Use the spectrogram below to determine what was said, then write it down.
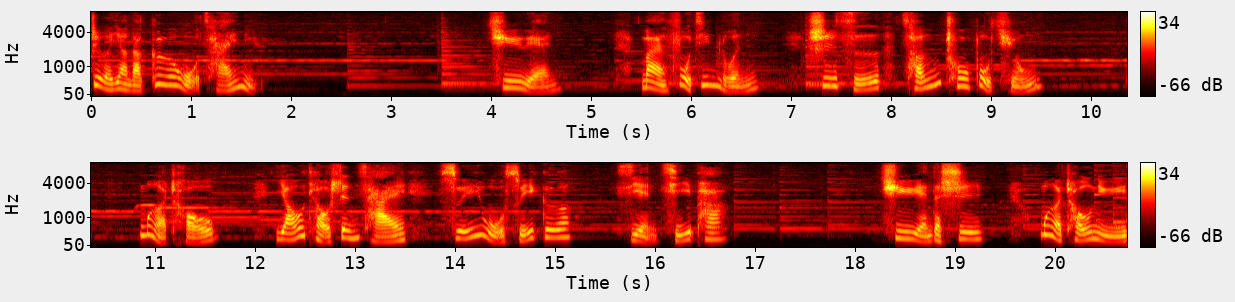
这样的歌舞才女。屈原满腹经纶，诗词层出不穷。莫愁。窈窕身材，随舞随歌，显奇葩。屈原的诗，莫愁女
